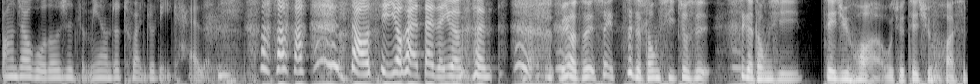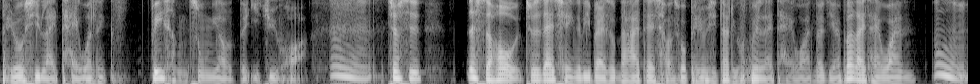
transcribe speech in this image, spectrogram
邦交国都是怎么样，就突然就离开了，超气又开始带着怨恨。没有，所以所以这个东西就是这个东西，这句话，我觉得这句话是裴洛西来台湾的一个非常重要的一句话。嗯，就是。那时候就是在前一个礼拜的时候，大家在吵说裴洛西到底会不会来台湾，到底要不要来台湾？嗯，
